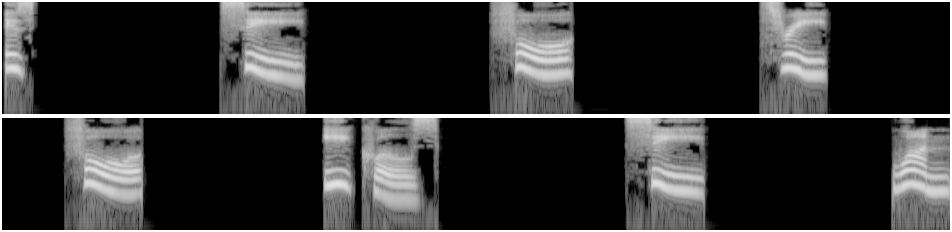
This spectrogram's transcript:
is C four three four equals C one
